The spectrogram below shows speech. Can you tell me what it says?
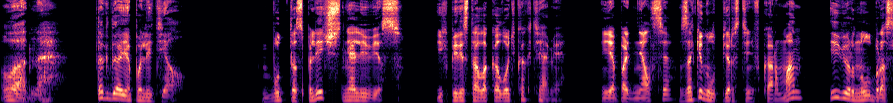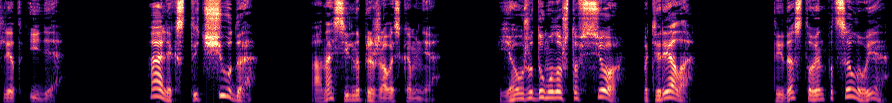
«Ладно, тогда я полетел». Будто с плеч сняли вес. Их перестало колоть когтями. Я поднялся, закинул перстень в карман и вернул браслет Иде. «Алекс, ты чудо!» Она сильно прижалась ко мне. «Я уже думала, что все, потеряла». «Ты достоин поцелуя».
